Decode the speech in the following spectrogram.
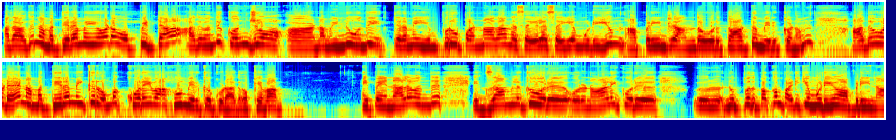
அதாவது நம்ம திறமையோட ஒப்பிட்டா அது வந்து கொஞ்சம் ஆஹ், நம்ம இன்னும் வந்து திறமை இம்ப்ரூவ் பண்ணாதான் அந்த செயலை செய்ய முடியும் அப்படின்ற அந்த ஒரு தாட்டும் இருக்கணும். அதோட நம்ம திறமைக்கு ரொம்ப குறைவாகவும் இருக்கக்கூடாது. ஓகேவா இப்போ என்னால் வந்து எக்ஸாம்பிளுக்கு ஒரு ஒரு நாளைக்கு ஒரு முப்பது பக்கம் படிக்க முடியும் அப்படின்னா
